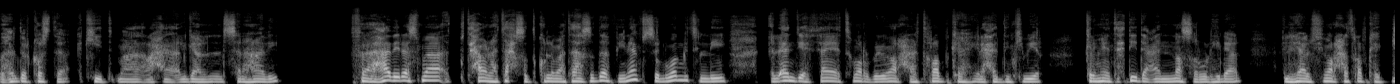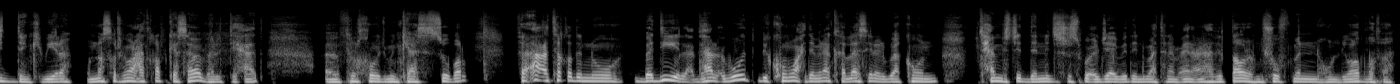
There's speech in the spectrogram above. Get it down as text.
لهيلدر كوستا أكيد ما راح ألقاه السنة هذه. فهذه الأسماء بتحاول إنها تحصد كل ما تحصده في نفس الوقت اللي الأندية الثانية تمر بمرحلة ربكة إلى حد كبير. نتكلم هنا تحديدا عن النصر والهلال. الهلال في مرحلة ربكة جدا كبيرة والنصر في مرحلة ربكة سببها الاتحاد آه، في الخروج من كأس السوبر. فأعتقد إنه بديل عبد العبود بيكون واحدة من أكثر الأسئلة اللي بكون متحمس جدا نجلس الأسبوع الجاي بإذن الله ما تنام عين على هذه الطاولة ونشوف من هو اللي وظفه.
